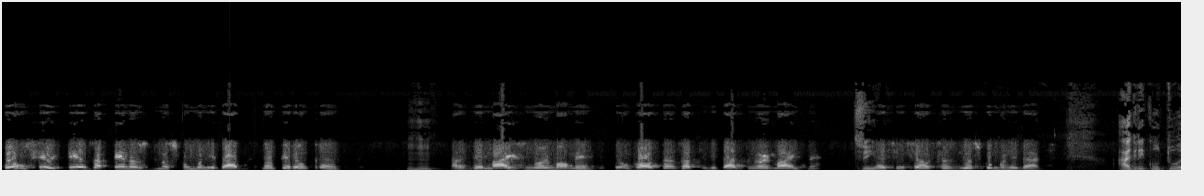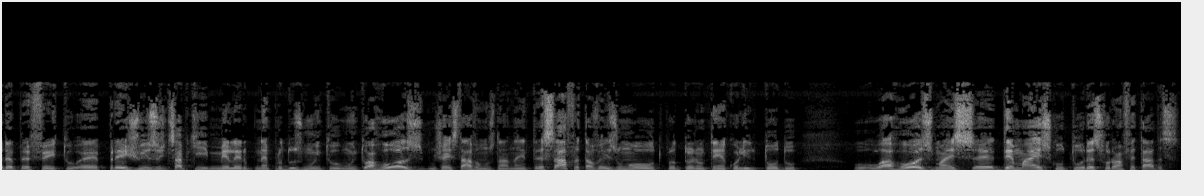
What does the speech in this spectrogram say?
com certeza, apenas duas comunidades não terão trânsito. Uhum. As demais, normalmente. Então, volta às atividades normais, né? Sim. Com exceção essas duas comunidades. Agricultura, prefeito, é, prejuízo. A gente sabe que Meleiro né, produz muito, muito arroz, já estávamos na, na entre safra, talvez um ou outro produtor não tenha colhido todo o, o arroz, mas é, demais culturas foram afetadas?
